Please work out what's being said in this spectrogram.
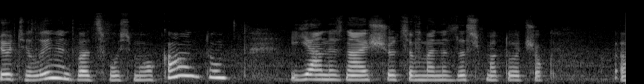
Duty Linen 28 канту. Я не знаю, що це в мене за шматочок а,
